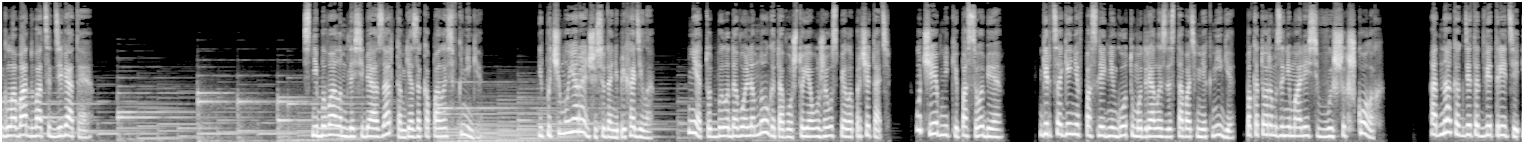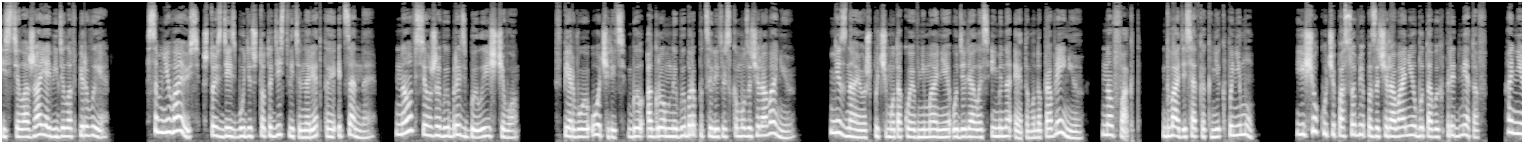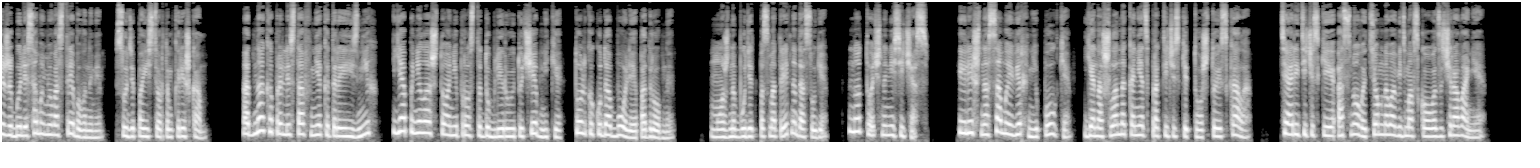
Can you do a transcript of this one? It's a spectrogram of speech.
Глава 29. С небывалым для себя азартом я закопалась в книге. И почему я раньше сюда не приходила? Нет, тут было довольно много того, что я уже успела прочитать. Учебники, пособия. Герцогиня в последний год умудрялась доставать мне книги, по которым занимались в высших школах. Однако где-то две трети из стеллажа я видела впервые. Сомневаюсь, что здесь будет что-то действительно редкое и ценное. Но все же выбрать было из чего. В первую очередь был огромный выбор по целительскому зачарованию. Не знаю уж, почему такое внимание уделялось именно этому направлению, но факт. Два десятка книг по нему. Еще куча пособий по зачарованию бытовых предметов. Они же были самыми востребованными, судя по истертым корешкам. Однако, пролистав некоторые из них, я поняла, что они просто дублируют учебники, только куда более подробны. Можно будет посмотреть на досуге но точно не сейчас. И лишь на самой верхней полке я нашла, наконец, практически то, что искала. Теоретические основы темного ведьмовского зачарования.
